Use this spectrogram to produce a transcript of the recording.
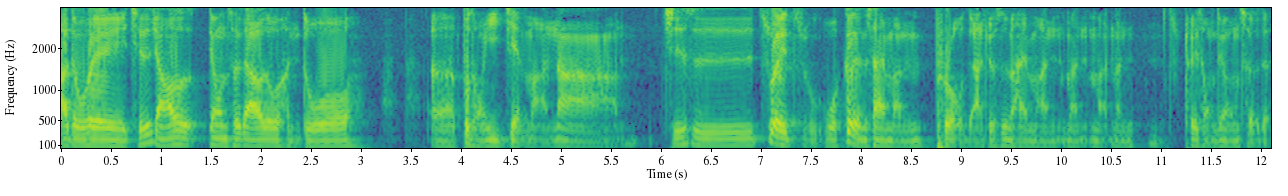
家都会，其实讲到电动车，大家都很多呃不同意见嘛。那其实最主，我个人是还蛮 pro 的，就是还蛮蛮蛮蛮推崇电动车的。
